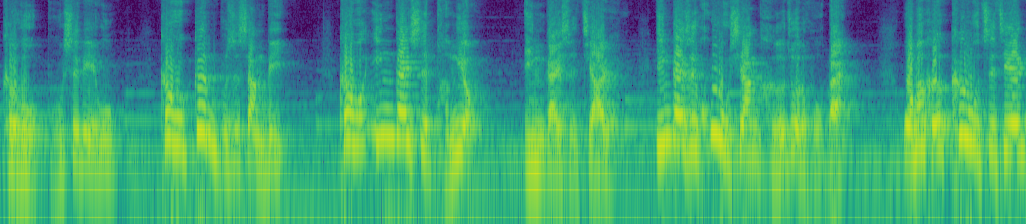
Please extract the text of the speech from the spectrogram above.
客户不是猎物，客户更不是上帝，客户应该是朋友，应该是家人，应该是互相合作的伙伴。我们和客户之间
